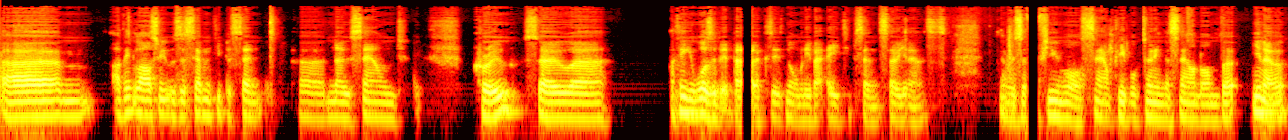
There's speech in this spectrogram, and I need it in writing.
Um, I think last week was a 70% uh, no sound crew, so uh, I think it was a bit better because it's normally about 80%. So you know, there was a few more sound people turning the sound on, but you know,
